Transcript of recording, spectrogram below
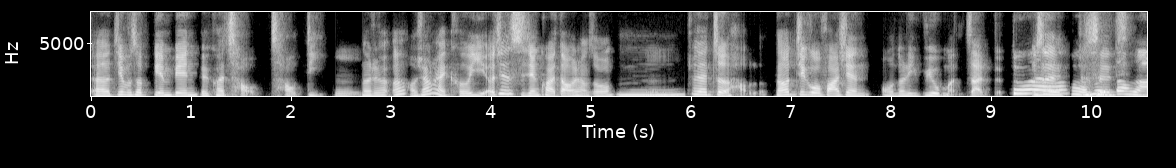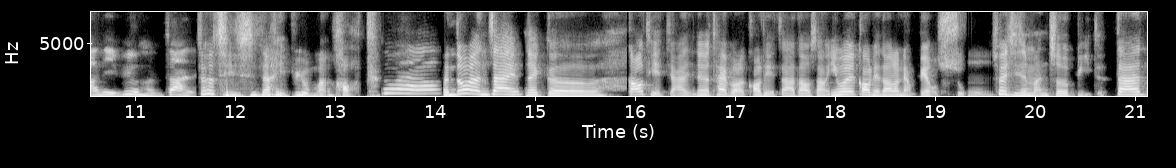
呃，接驳车边边有一块草草地，嗯，然后就嗯好像还可以，而且时间快到，我想说嗯嗯就在这好了。然后结果发现哦那里 view 蛮赞的，对啊，就是就是到哪里 view 很赞，就是其实那里 view 蛮好的。对啊，很多人在那个高铁加那个太保的高铁匝道上，因为高铁道那两边有树，嗯所以其实蛮遮蔽的。大家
